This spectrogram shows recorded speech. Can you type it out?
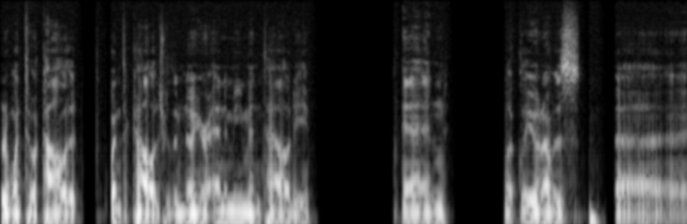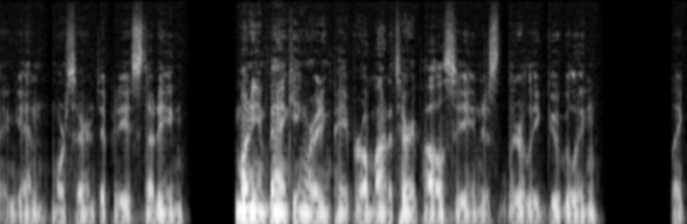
sort of went to a college, went to college with a know your enemy mentality. And luckily, when I was, uh, again, more serendipity, studying money and banking, writing paper on monetary policy, and just literally Googling like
